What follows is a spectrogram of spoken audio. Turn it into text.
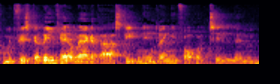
på mit fiskeri kan jeg jo mærke, at der er sket en ændring i forhold til, øhm,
